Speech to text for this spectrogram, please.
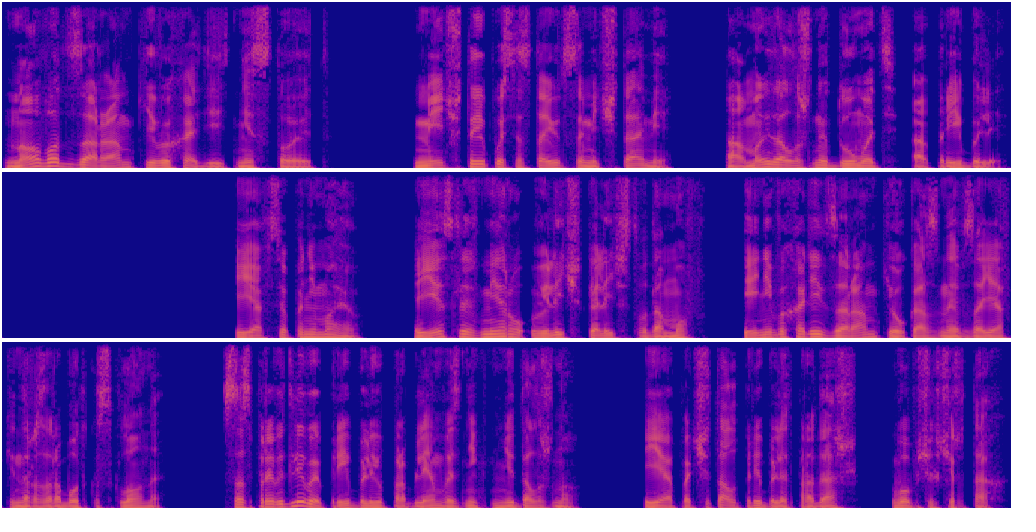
Но вот за рамки выходить не стоит. Мечты пусть остаются мечтами, а мы должны думать о прибыли. Я все понимаю. Если в меру увеличить количество домов и не выходить за рамки, указанные в заявке на разработку склона, со справедливой прибылью проблем возникнуть не должно. Я почитал прибыль от продаж в общих чертах.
